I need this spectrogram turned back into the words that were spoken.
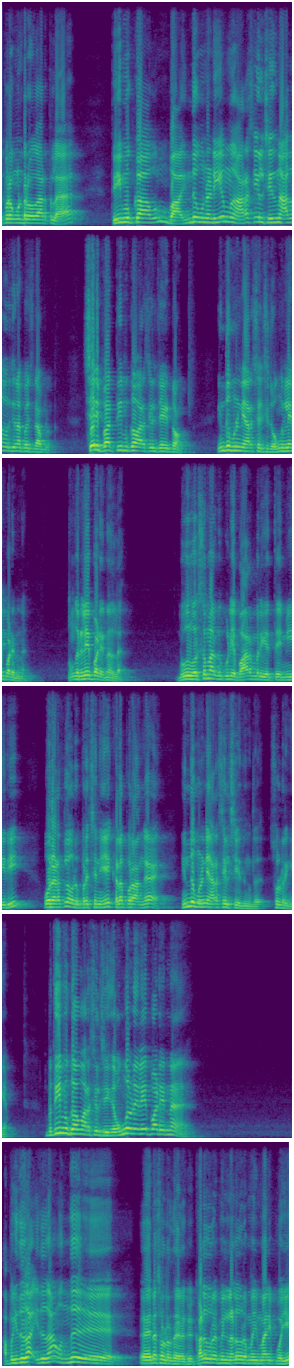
திருப்பரங்குன்ற விவகாரத்தில் திமுகவும் பா- இந்து முன்னணியும் அரசியல் செய்துன்னு ஆதவர்ஜினா பேசுகிறாப்புல சரிப்பா திமுக அரசியல் செய்யட்டும். இந்து முன்னணி அரசியல் செய்யட்டும். உங்கள் நிலைப்பாடு என்ன? உங்கள் நிலைப்பாடு என்ன அதில்? நூறு வருஷமாக இருக்கக்கூடிய பாரம்பரியத்தை மீறி ஒரு இடத்துல ஒரு பிரச்சனையை கிளப்புறாங்க. இந்து முன்னணி அரசியல் செய்யுதுங்க சொல்கிறீங்க இப்போ திமுகவும் அரசியல் செய்யுங்க. உங்களோட நிலைப்பாடு என்ன? அப்போ இதுதான் இதுதான் வந்து என்ன சொல்கிறது கழுவுற மீன் நழுவுற மீன் மாதிரி போய்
